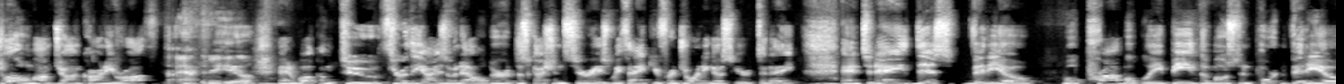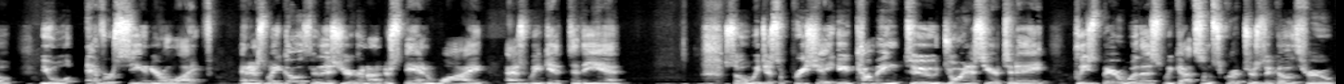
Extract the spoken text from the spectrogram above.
Shalom, I'm John Carney Roth, Anthony Hill. and welcome to Through the Eyes of an Elder discussion series. We thank you for joining us here today. And today, this video will probably be the most important video you will ever see in your life. And as we go through this, you're going to understand why as we get to the end. So we just appreciate you coming to join us here today. Please bear with us. We got some scriptures to go through,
